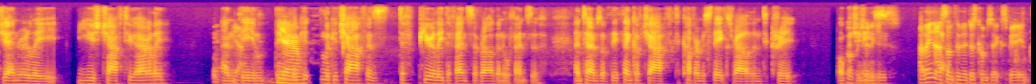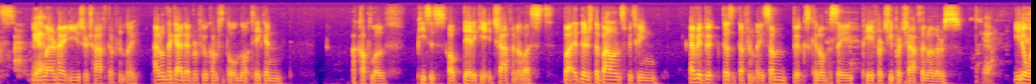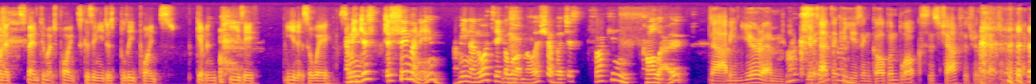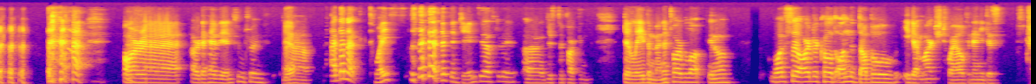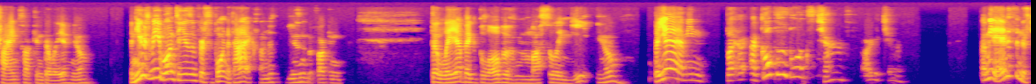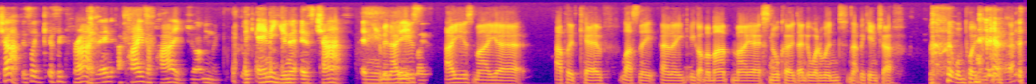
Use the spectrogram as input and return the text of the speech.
generally use chaff too early, and Yeah. they they Yeah. look at look at chaff as def- purely defensive rather than offensive. In terms of they think of chaff to cover mistakes rather than to create opportunities. opportunities. I think that's Um, something that just comes to experience. You yeah. learn how to use your chaff differently. I don't think I'd ever feel comfortable not taking a couple of pieces of dedicated chaff in a list. But there's the balance between every book does it differently. Some books can obviously pay for cheaper chaff than others. Yeah. You don't want to spend too much points because then you just bleed points giving easy units away. I mean, just just say my name. I mean, I know I take a lot of militia, but just fucking call it out. No, I mean your um Fuck's your tactic of using goblin blocks as chaff is really catching on. Or uh, or the heavy infantry. Yeah. Uh, I done it twice to James yesterday, uh, just to fucking delay the Minotaur block. You know, what's the order called? On the double, you get March 12, and then you just try and fucking delay him. You know. And here's me wanting to use him for supporting attacks. I'm just using it to fucking delay a big blob of muscly meat. You know. But yeah, I mean, but are, are goblin blocks chaff? Are they chaff? I mean, anything is chaff. It's like it's like fries. Any, a pie's a pie. Do you know what I mean? Like like any unit is chaff. In the I mean, I the day, used- like I used my uh, I played Kev last night, and I he got my ma- my uh, snow cloud down to one wound, and that became chaff at one point. in the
